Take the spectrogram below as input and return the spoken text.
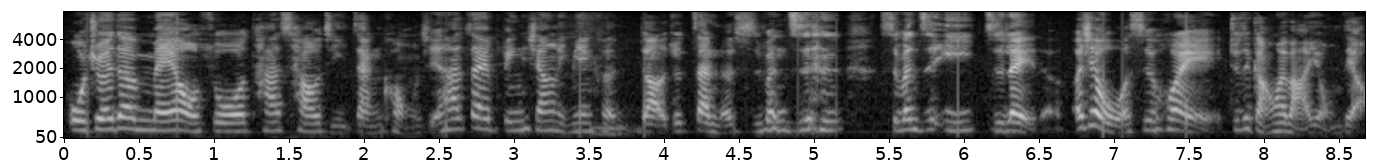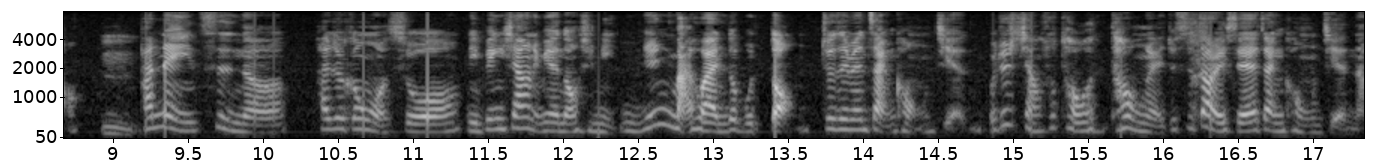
我觉得没有说它超级占空间，它在冰箱里面可能到就占了十分之十分之一之类的，而且我是会就是赶快把它用掉。嗯，它那一次呢，他就跟我说：“你冰箱里面的东西，你你你买回来你都不动，就这边占空间。”我就想说头很痛哎、就是到底谁在占空间呐、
